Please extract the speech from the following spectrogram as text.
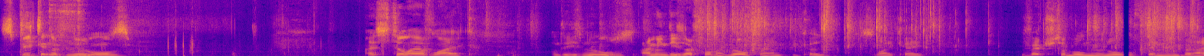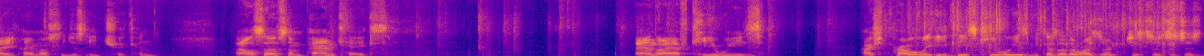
Speaking of noodles, I still have like these noodles. I mean, these are for my girlfriend because it's like a vegetable noodle thingy, but I, I mostly just eat chicken. I also have some pancakes. And I have kiwis. I should probably eat these kiwis because otherwise they're just, just, just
